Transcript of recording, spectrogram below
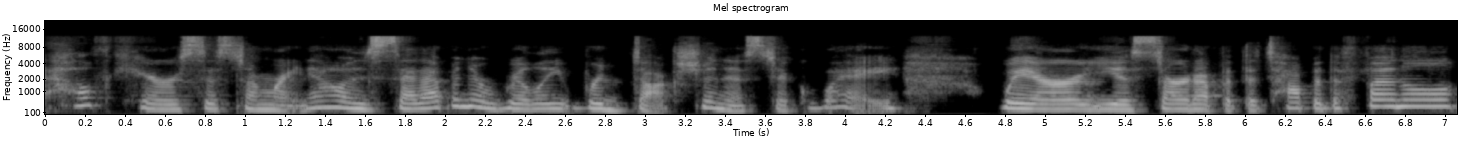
healthcare system right now is set up in a really reductionistic way where you start up at the top of the funnel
